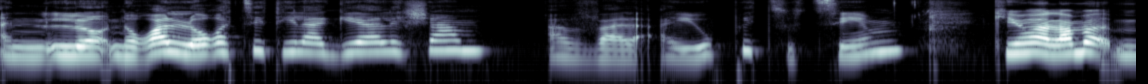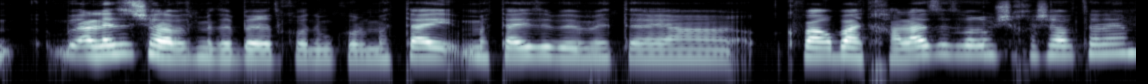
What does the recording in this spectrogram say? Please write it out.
אני לא, נורא לא רציתי להגיע לשם, אבל היו פיצוצים. כי מה, למה, על איזה שלב את מדברת קודם כל? מתי, מתי זה באמת היה, כבר בהתחלה זה דברים שחשבת עליהם?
